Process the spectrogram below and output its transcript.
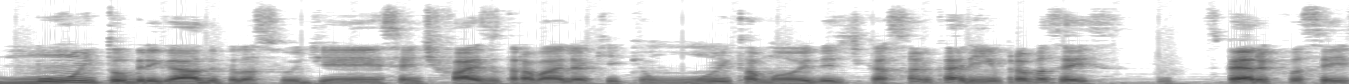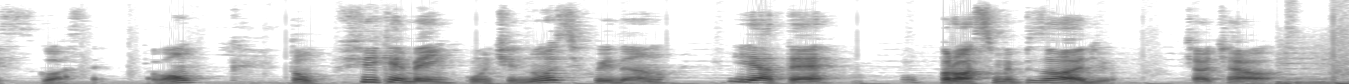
muito obrigado pela sua audiência. A gente faz o trabalho aqui com muito amor, dedicação e carinho para vocês. Espero que vocês gostem, tá bom? Então fiquem bem, continuem se cuidando e até o próximo episódio. Tchau, tchau.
